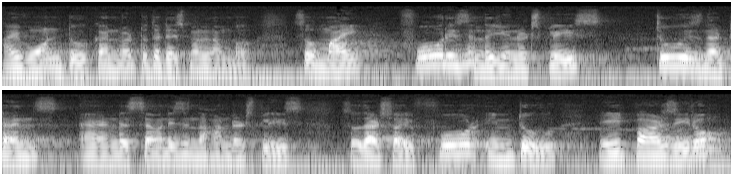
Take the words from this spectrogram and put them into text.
I want to convert to the decimal number so my 4 is in the units place, 2 is in the tens and 7 is in the hundreds place. So, that is why 4 into 8 power 0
